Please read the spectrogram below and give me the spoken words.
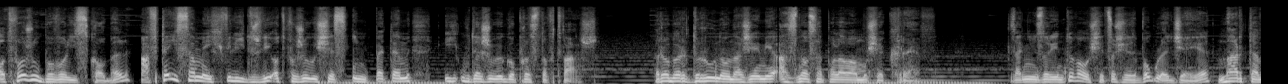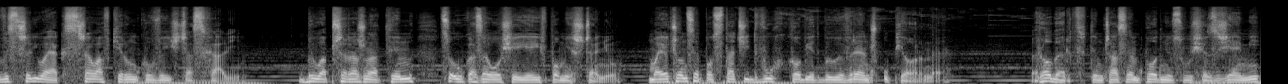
Otworzył powoli skobel, a w tej samej chwili drzwi otworzyły się z impetem i uderzyły go prosto w twarz. Robert runął na ziemię, a z nosa polała mu się krew. Zanim zorientował się, co się w ogóle dzieje, Marta wystrzeliła jak strzała w kierunku wyjścia z hali. Była przerażona tym, co ukazało się jej w pomieszczeniu. Majaczące postaci dwóch kobiet były wręcz upiorne. Robert tymczasem podniósł się z ziemi,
